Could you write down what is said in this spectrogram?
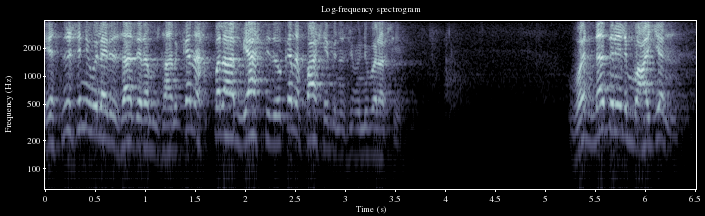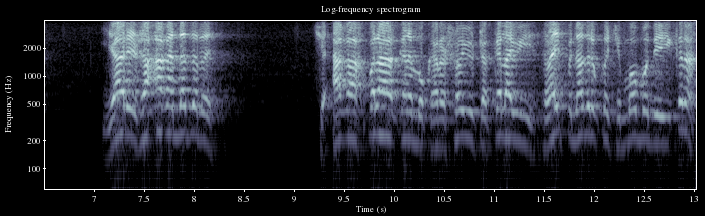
اس نشي نیولای رضا د رمضان کنه خپل میاشتې دو کنه فاشه به نشي نیولای شي و نظر المعین یا رضا هغه نظر چې هغه خپل کنه مقرر شوی ټکلا وی سړی په نظر کو چې مو مو دی کنه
